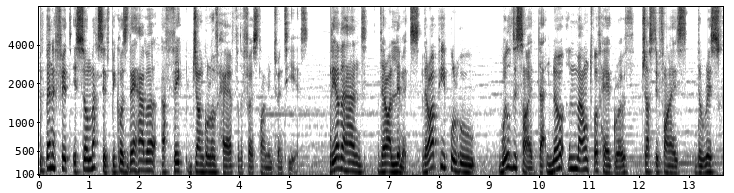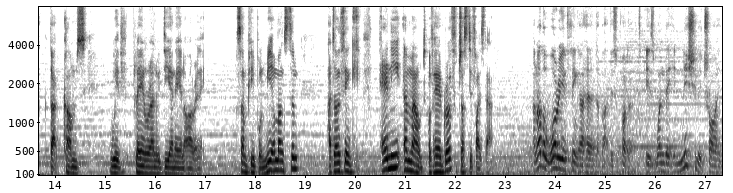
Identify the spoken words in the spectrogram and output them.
The benefit is so massive because they have a, a thick jungle of hair for the first time in 20 years. On the other hand, there are limits. There are people who will decide that no amount of hair growth justifies the risk that comes with playing around with DNA and RNA. Some people, me amongst them, I don't think any amount of hair growth justifies that. Another worrying thing I heard about this product is when they initially tried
